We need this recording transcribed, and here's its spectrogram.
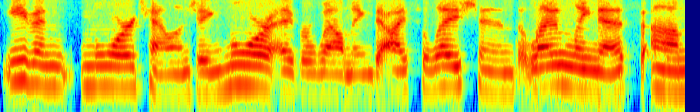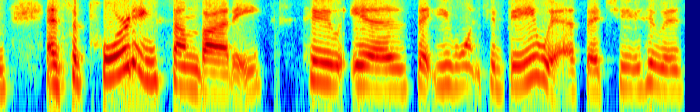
even more challenging, more overwhelming. The isolation, the loneliness, um, and supporting somebody who is that you want to be with, that you who is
